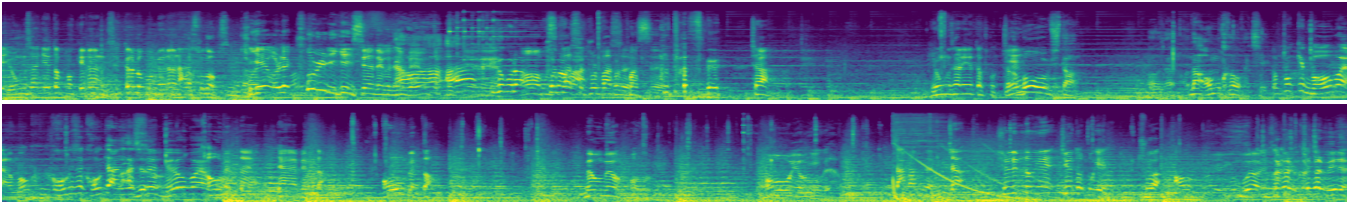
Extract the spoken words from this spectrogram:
이게 용산의 떡볶이는 색깔로 보면은 알 수가 없습니다. 이게 원래 쿨 이게 있어야 되거든요. 매운 아, 아, 떡볶이는. 이거구나. 어, 풀파스, 풀파스. 쿨파스. 풀파스. 자, 용산의 떡볶이. 먹어봅시다. 어, 나, 나 어묵하고 같이. 떡볶이 먹어봐야 뭐 그- 거기서 거기 아니겠어요? 매워봐야 어우, 뭐. 맵다, 야. 야, 맵다. 어우, 맵다. 매워, 매워. 어. 어우, 여기. 따갑네. 자, 신림동의 지읒 떡볶이. 추가. 아우, 이거 뭐야? 색깔, 색깔 왜 이래?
